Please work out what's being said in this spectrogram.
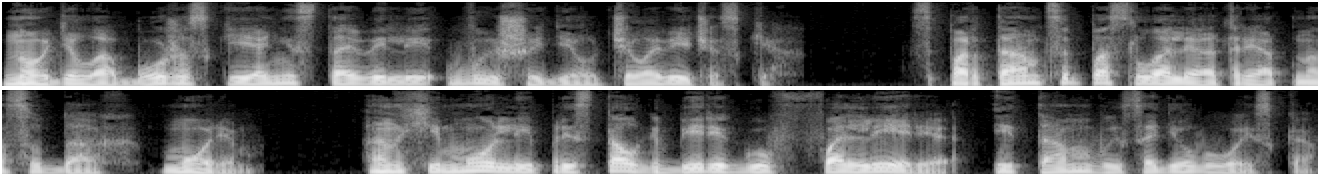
Но дела божеские они ставили выше дел человеческих. Спартанцы послали отряд на судах морем. Анхимолий пристал к берегу в Фалере и там высадил войско.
